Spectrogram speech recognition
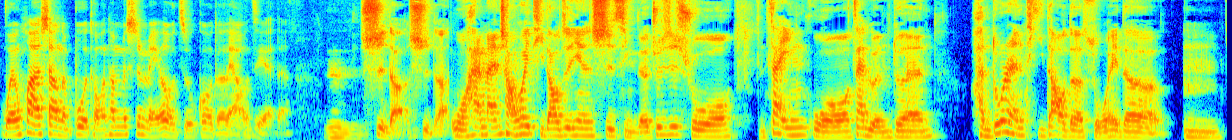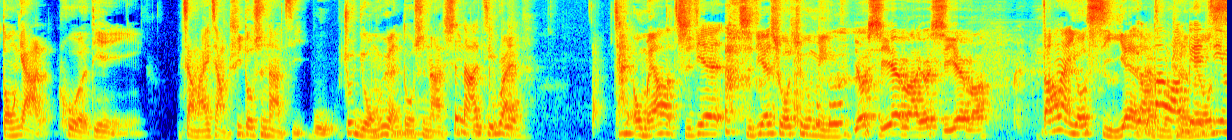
文化上的不同，他们是没有足够的了解的。嗯，是的，是的，我还蛮常会提到这件事情的，就是说，在英国，在伦敦，很多人提到的所谓的嗯东亚库尔电影，讲来讲去都是那几部，就永远都是那是哪几部？我们要直接 直接说出名，有喜宴吗？有喜宴吗？当然有喜宴啊，怎么可能有喜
